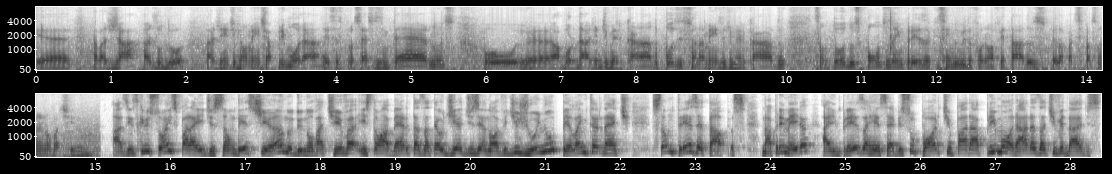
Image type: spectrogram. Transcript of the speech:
é, ela já ajudou a gente realmente a aprimorar esses processos internos ou é, abordagem de mercado, posicionamento de mercado. São todos pontos da empresa que, sem dúvida, foram afetados pela participação no Inovativo. As inscrições para a edição deste ano do Inovativa estão abertas até o dia 19 de junho pela internet. São três etapas. Na primeira, a empresa recebe suporte para aprimorar as atividades.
